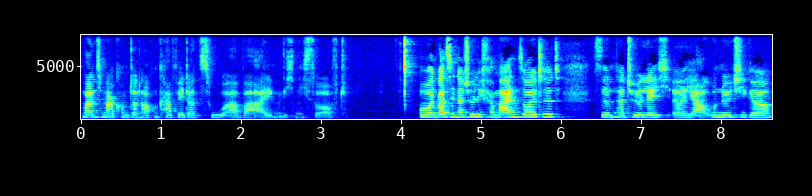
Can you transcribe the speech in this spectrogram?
manchmal kommt dann auch ein Kaffee dazu, aber eigentlich nicht so oft. Und was ihr natürlich vermeiden solltet, sind natürlich äh, ja unnötige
